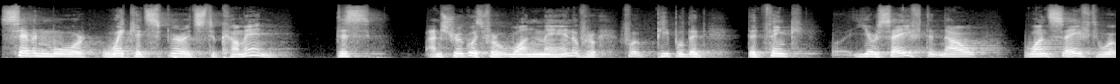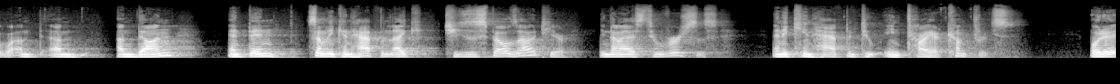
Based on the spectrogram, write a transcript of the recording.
seven more wicked spirits to come in. This, I'm sure, goes for one man or for, for people that, that think you're saved, and now once saved, I'm, I'm, I'm done. And then something can happen like Jesus spells out here in the last two verses. And it can happen to entire countries or uh,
